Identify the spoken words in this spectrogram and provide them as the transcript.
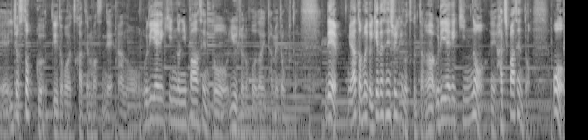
えー、一応ストックっていうところで使ってますね。あの、売上金の2%をゆうちょの口座に貯めておくと。で、あともう一個池田選手銀行を作ったのは、売上金の8%を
